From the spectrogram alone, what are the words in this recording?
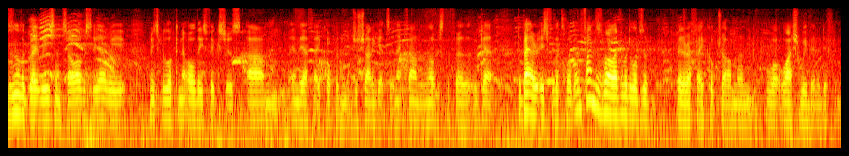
is another great reason. So obviously, yeah, we need to be looking at all these fixtures um, in the FA Cup and just trying to get to the next round. And obviously, the further that we get, the better it is for the club and fans as well. Everybody loves a bit of FA Cup drama, and why should we be any different?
